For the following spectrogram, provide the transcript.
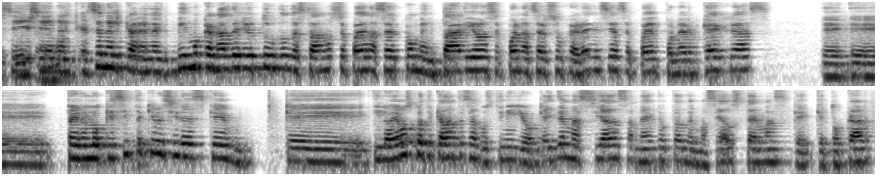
sí, sí, en el, es en el, en el mismo canal de YouTube donde estamos, se pueden hacer comentarios, se pueden hacer sugerencias, se pueden poner quejas. Eh, eh, pero lo que sí te quiero decir es que, que, y lo habíamos platicado antes Agustín y yo, que hay demasiadas anécdotas, demasiados temas que, que tocar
